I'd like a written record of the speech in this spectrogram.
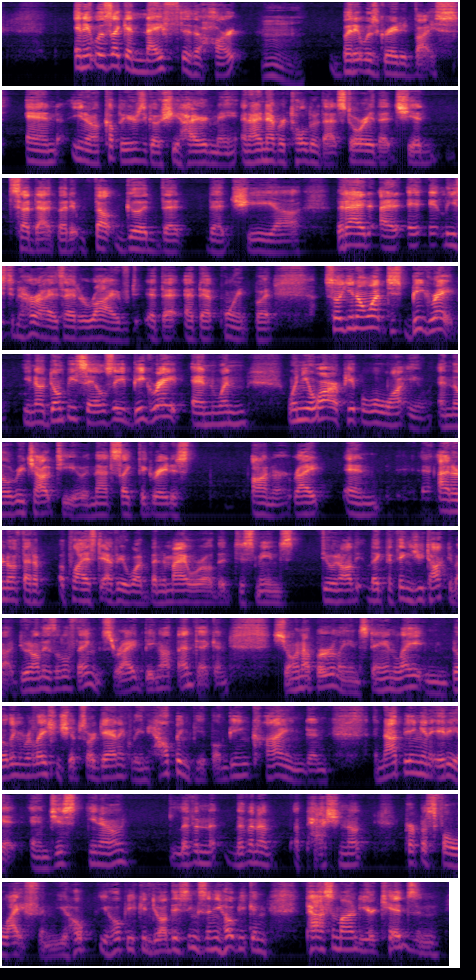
And it was like a knife to the heart, mm. but it was great advice. And, you know, a couple years ago, she hired me and I never told her that story that she had said that, but it felt good that, that she, uh, that I had, I, at least in her eyes, I had arrived at that, at that point. But so, you know what? Just be great. You know, don't be salesy, be great. And when, when you are, people will want you and they'll reach out to you. And that's like the greatest honor, right? And I don't know if that applies to everyone, but in my world, it just means doing all the, like the things you talked about, doing all these little things, right? Being authentic and showing up early and staying late and building relationships organically and helping people and being kind and and not being an idiot and just you know living living a, a passionate, purposeful life. And you hope you hope you can do all these things and you hope you can pass them on to your kids and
